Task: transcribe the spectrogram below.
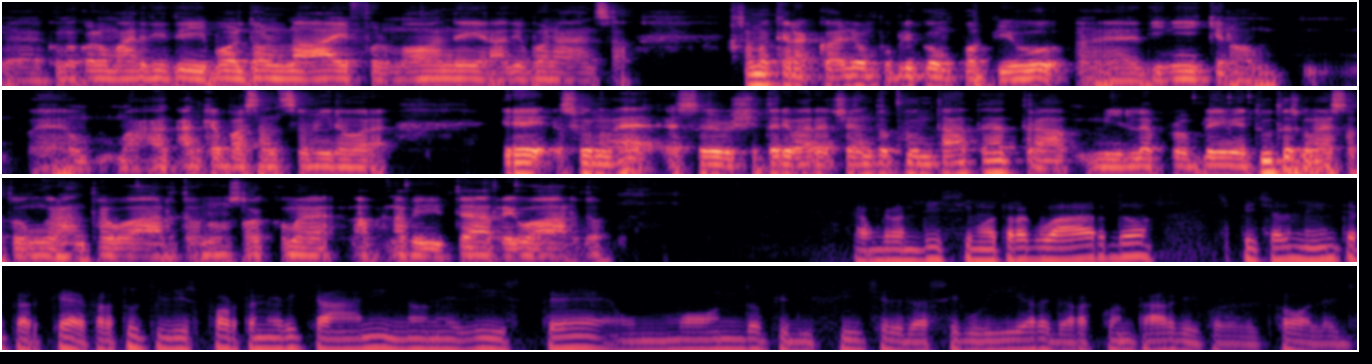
eh, come quello magari di, Bold on Life, Full Monday, Radio Bonanza. Diciamo che raccoglie un pubblico un po' più eh, di nicchia, no? eh, ma anche abbastanza minore. E secondo me essere riusciti ad arrivare a 100 puntate tra mille problemi e tutto, secondo me è stato un gran traguardo. Non so come la, la vedi te al riguardo. È un grandissimo traguardo, specialmente perché fra tutti gli sport americani non esiste un mondo più difficile da seguire, da raccontare di quello del college,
